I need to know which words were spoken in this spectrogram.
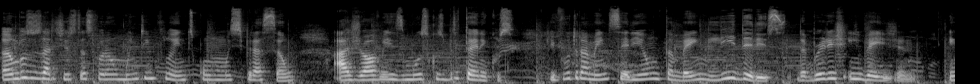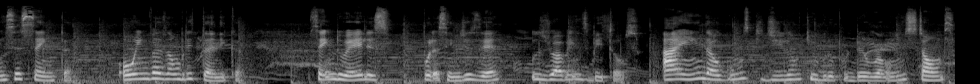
Ambos os artistas foram muito influentes como inspiração a jovens músicos britânicos, que futuramente seriam também líderes da British Invasion em 60, ou Invasão Britânica, sendo eles, por assim dizer, os jovens Beatles. Há ainda alguns que digam que o grupo The Rolling Stones,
